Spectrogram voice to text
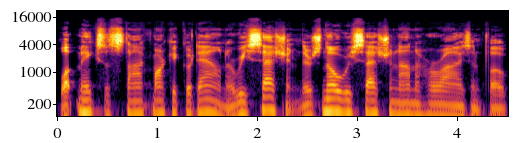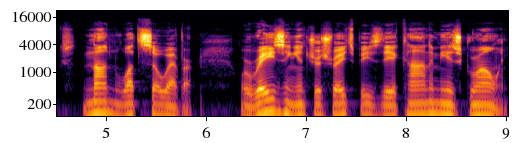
What makes the stock market go down? A recession. There's no recession on the horizon, folks. None whatsoever. We're raising interest rates because the economy is growing.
